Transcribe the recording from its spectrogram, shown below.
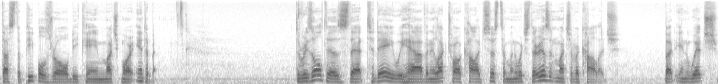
Thus, the people's role became much more intimate. The result is that today we have an electoral college system in which there isn't much of a college, but in which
